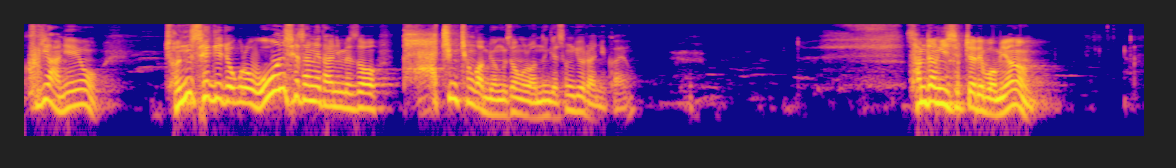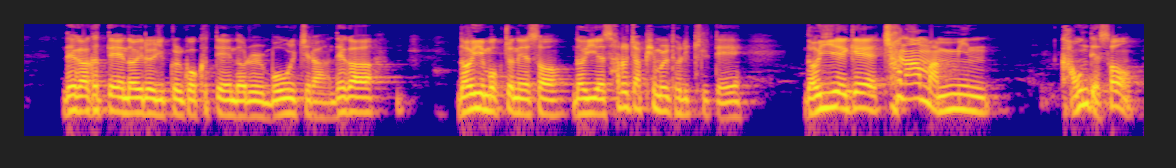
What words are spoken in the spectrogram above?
그게 아니에요. 전 세계적으로 온 세상에 다니면서 다 칭찬과 명성을 얻는 게 성교라니까요. 3장 20절에 보면 내가 그때 너희를 이끌고 그때 너를 모을지라 내가 너희 목전에서 너희의 사로잡힘을 돌이킬 때 너희에게 천하 만민 가운데서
